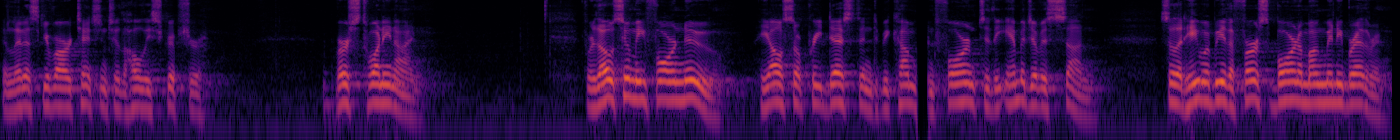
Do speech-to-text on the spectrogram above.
And let us give our attention to the Holy Scripture. Verse 29 For those whom he foreknew, he also predestined to become conformed to the image of his Son, so that he would be the firstborn among many brethren.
